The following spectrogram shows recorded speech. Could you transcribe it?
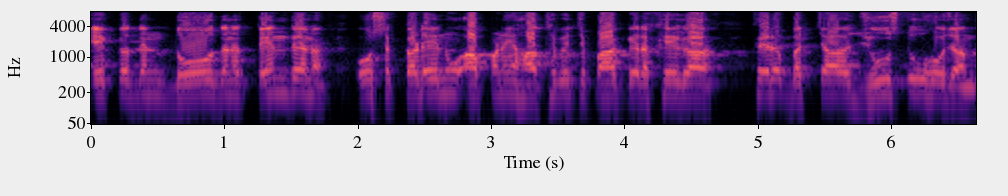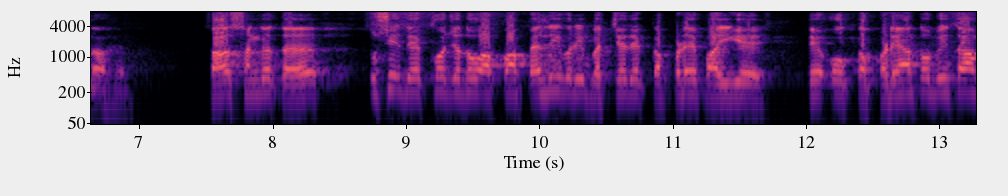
ਇੱਕ ਦਿਨ, ਦੋ ਦਿਨ, ਤਿੰਨ ਦਿਨ ਉਸ ਕੜੇ ਨੂੰ ਆਪਣੇ ਹੱਥ ਵਿੱਚ ਪਾ ਕੇ ਰੱਖੇਗਾ, ਫਿਰ ਬੱਚਾ ਜੂਸ ਟੂ ਹੋ ਜਾਂਦਾ ਹੈ। ਸਾਧ ਸੰਗਤ, ਤੁਸੀਂ ਦੇਖੋ ਜਦੋਂ ਆਪਾਂ ਪਹਿਲੀ ਵਾਰੀ ਬੱਚੇ ਦੇ ਕੱਪੜੇ ਪਾਈਏ ਤੇ ਉਹ ਕੱਪੜਿਆਂ ਤੋਂ ਵੀ ਤਾਂ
